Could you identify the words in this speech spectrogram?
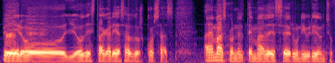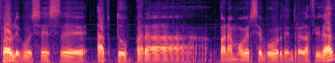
pero yo destacaría esas dos cosas. Además, con el tema de ser un híbrido enchufable, pues es eh, apto para, para, moverse por dentro de la ciudad,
